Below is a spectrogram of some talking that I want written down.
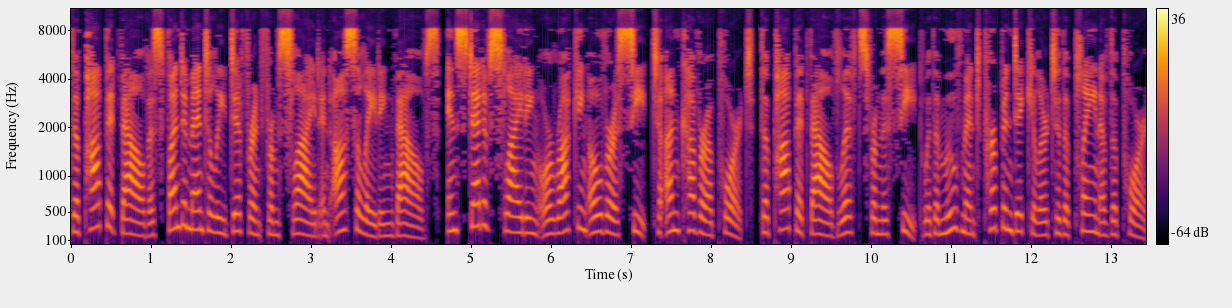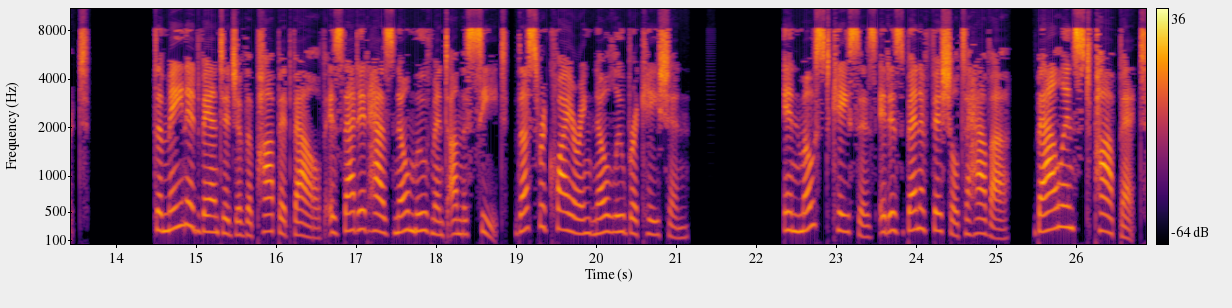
The poppet valve is fundamentally different from slide and oscillating valves. Instead of sliding or rocking over a seat to uncover a port, the poppet valve lifts from the seat with a movement perpendicular to the plane of the port. The main advantage of the poppet valve is that it has no movement on the seat, thus requiring no lubrication. In most cases it is beneficial to have a balanced poppet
